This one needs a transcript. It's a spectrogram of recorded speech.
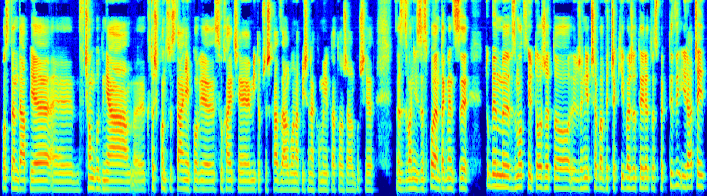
po stand-upie, e, w ciągu dnia e, ktoś w końcu stanie, powie, słuchajcie, mi to przeszkadza, albo napisze na komunikatorze, albo się zdzwoni z zespołem. Tak więc y, tu bym wzmocnił to, że to, że nie trzeba wyczekiwać do tej retrospektywy i raczej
